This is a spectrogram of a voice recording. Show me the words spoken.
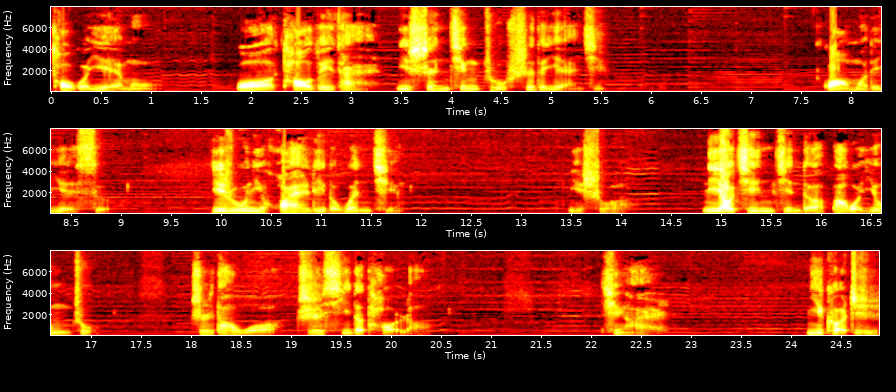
透过夜幕，我陶醉在你深情注视的眼睛。广漠的夜色，一如你怀里的温情。你说，你要紧紧的把我拥住，直到我。窒息的讨饶，亲爱，你可知，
